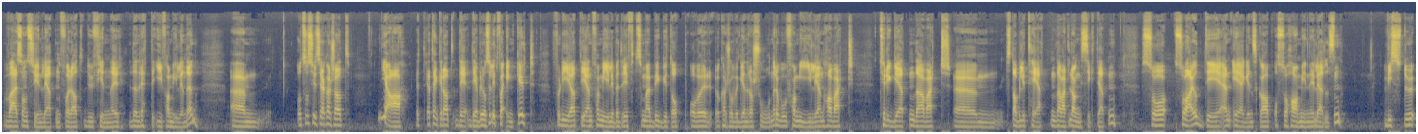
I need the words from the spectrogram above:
Vad är sannolikheten för att du finner den rätte i familjen din? Ehm, um, och så syns jag kanske att Ja, jag tänker att det, det blir också lite för enkelt. Fordi at i en familjebedrift som är bygget upp över kanske över generationer, och där familjen har varit tryggheten, det har vært um, stabiliteten, det har varit långsiktigheten, så, så är ju det en egenskap också att ha med inn i ledelsen. Om du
